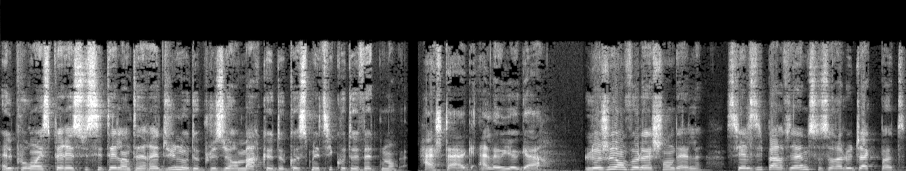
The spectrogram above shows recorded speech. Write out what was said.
elles pourront espérer susciter l'intérêt d'une ou de plusieurs marques de cosmétiques ou de vêtements. Hashtag Hello Yoga. Le jeu en vaut la chandelle. Si elles y parviennent, ce sera le jackpot,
